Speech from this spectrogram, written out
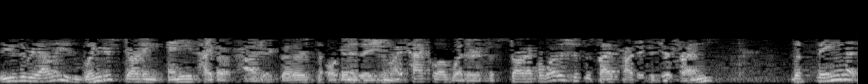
Because the reality is when you're starting any type of project, whether it's an organization like Hack Club, whether it's a startup, or whether it's just a side project with your friends, the thing that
